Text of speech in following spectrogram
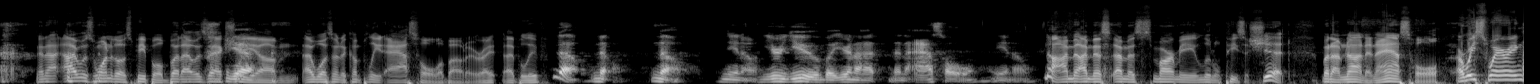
And I, I was one of those people, but I was actually Yeah. um I wasn't a complete asshole about it, right? I believe. no, no, no. You know, you're you, but you're not an asshole. You know. No, I'm I'm a, I'm a smarmy little piece of shit, but I'm not an asshole. Are we swearing?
